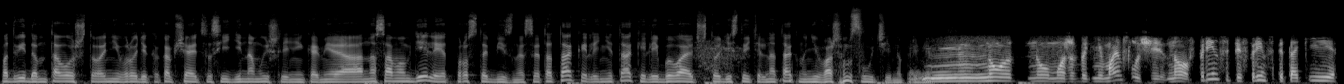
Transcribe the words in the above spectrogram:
под видом того, что они вроде как общаются с единомышленниками, а на самом деле это просто бизнес. Это так или не так, или бывает, что действительно так, но не в вашем случае, например? Ну, ну, может быть, не в моем случае, но в принципе, в принципе, такие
